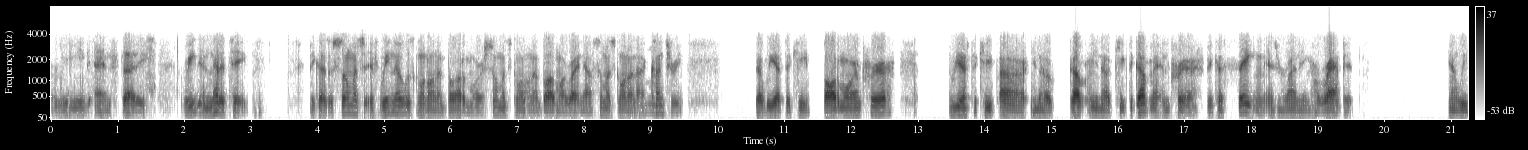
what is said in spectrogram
Read and study. Read and meditate. Because there's so much, if we know what's going on in Baltimore, there's so much going on in Baltimore right now, so much going on in our mm-hmm. country, that we have to keep Baltimore in prayer we have to keep uh you know gov- you know keep the government in prayer because Satan is running rapid, and we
